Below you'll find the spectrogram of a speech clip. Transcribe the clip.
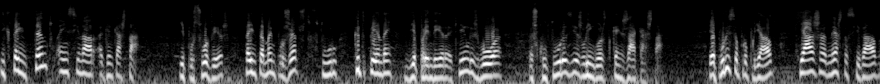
e que têm tanto a ensinar a quem cá está. E, por sua vez, têm também projetos de futuro que dependem de aprender aqui em Lisboa as culturas e as línguas de quem já cá está. É por isso apropriado que haja nesta cidade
